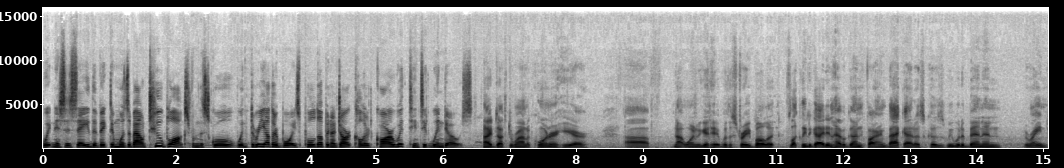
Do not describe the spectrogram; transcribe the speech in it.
Witnesses say the victim was about two blocks from the school when three other boys pulled up in a dark colored car with tinted windows. I ducked around the corner here. Uh, not wanting to get hit with a stray bullet. Luckily, the guy didn't have a gun firing back at us because we would have been in range.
